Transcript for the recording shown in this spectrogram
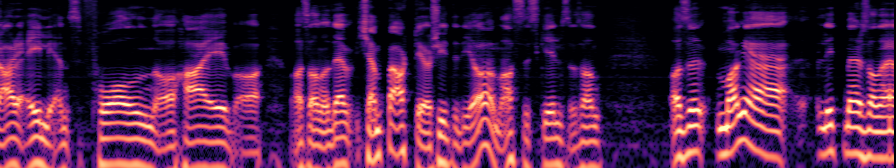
rare aliens. Fallen og Hive og, og sånn. Og det er kjempeartig å skyte de òg, masse skills og sånn. Altså, mange litt mer sånne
